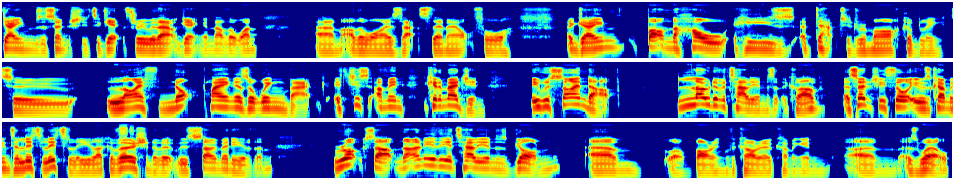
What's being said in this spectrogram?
games essentially to get through without getting another one. Um, otherwise, that's them out for a game. But on the whole, he's adapted remarkably to life not playing as a wing back. It's just, I mean, you can imagine he was signed up, load of Italians at the club, essentially thought he was coming to Little Italy, like a version of it with so many of them. Rocks up, not only are the Italians gone, um, well, barring Vicario coming in um, as well,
